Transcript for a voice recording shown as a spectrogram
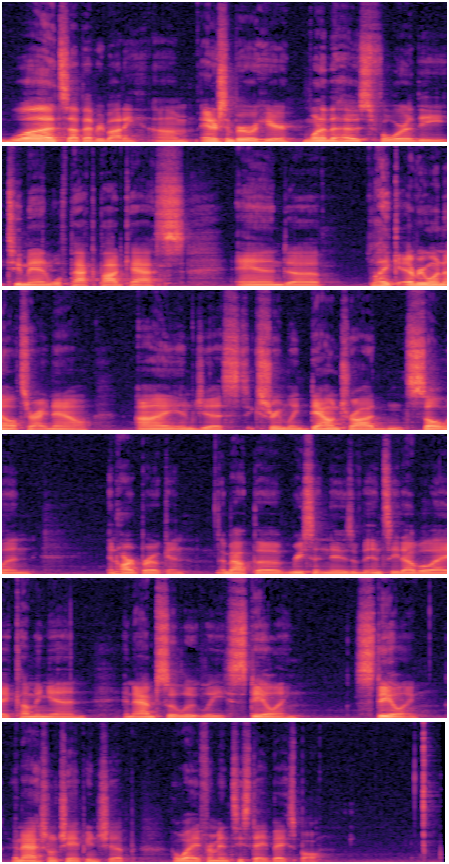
What's up, everybody? Um, Anderson Brewer here, one of the hosts for the Two Man Wolfpack podcasts. And uh, like everyone else right now, I am just extremely downtrodden, sullen, and heartbroken about the recent news of the NCAA coming in and absolutely stealing, stealing a national championship away from NC State baseball.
